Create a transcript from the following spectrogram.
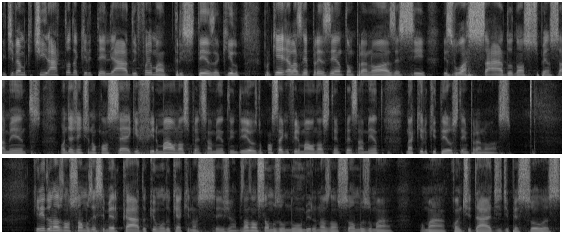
e tivemos que tirar todo aquele telhado, e foi uma tristeza aquilo, porque elas representam para nós esse esvoaçado nossos pensamentos, onde a gente não consegue firmar o nosso pensamento em Deus, não consegue firmar o nosso pensamento naquilo que Deus tem para nós. Querido, nós não somos esse mercado que o mundo quer que nós sejamos. Nós não somos um número, nós não somos uma, uma quantidade de pessoas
